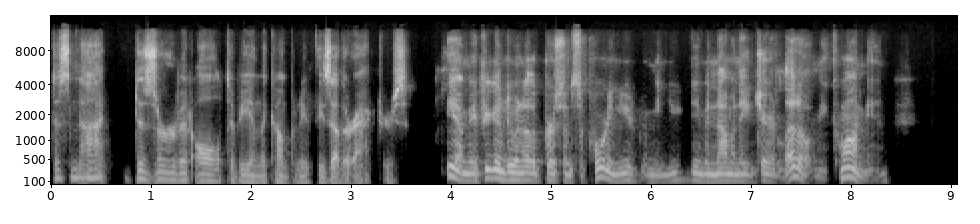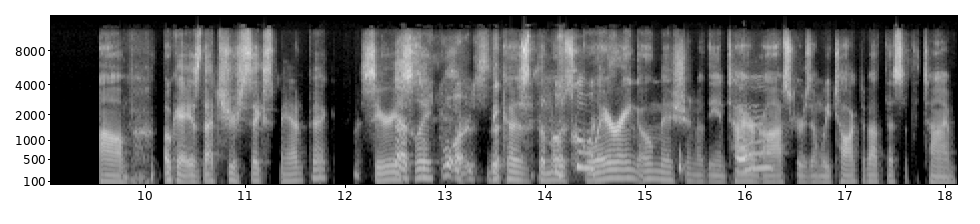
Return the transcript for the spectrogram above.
does not deserve at all to be in the company of these other actors. Yeah, I mean, if you're gonna do another person supporting you, I mean, you didn't even nominate Jared Leto. I mean, come on, man. Um, okay, is that your sixth man pick? Seriously? Yes, of course. because the most glaring omission of the entire Oscars, and we talked about this at the time,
